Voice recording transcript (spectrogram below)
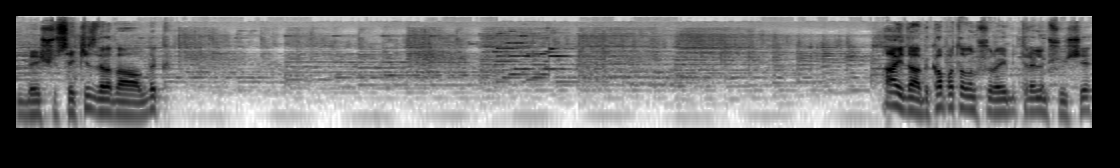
...508 lira daha aldık. Haydi abi kapatalım şurayı bitirelim şu işi.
